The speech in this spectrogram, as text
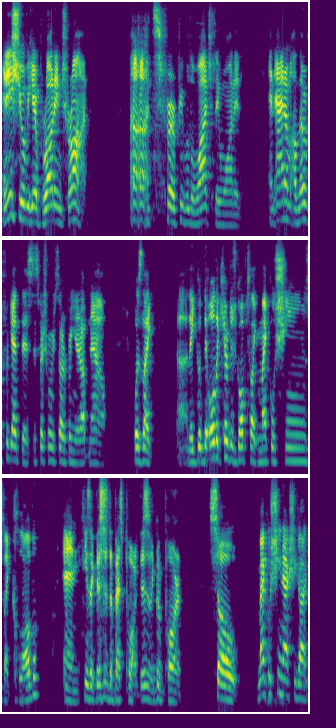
And Ishi over here brought in Tron uh, for people to watch if they wanted. And Adam, I'll never forget this, especially when we started bringing it up now, was like uh, they go, they, all the characters go up to like Michael Sheen's like club, and he's like, "This is the best part. This is a good part." So Michael Sheen actually got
